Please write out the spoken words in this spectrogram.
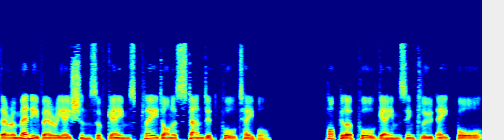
There are many variations of games played on a standard pool table. Popular pool games include 8-ball,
